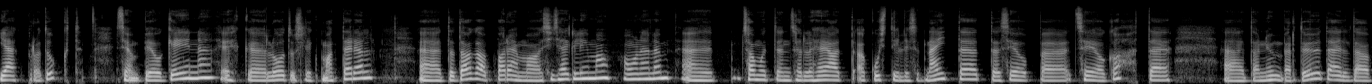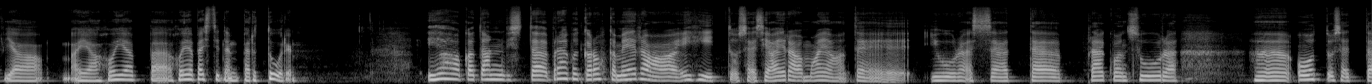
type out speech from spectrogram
jääkprodukt, see on biogeenne ehk äh, looduslik materjal, ta tagab parema sisekliima hoonele, samuti on seal head akustilised näitajad, ta seob CO kahte, ta on ümbertöödeldav ja, ja hoiab, hoiab hästi temperatuuri jaa, aga ta on vist äh, praegu ikka rohkem eraehituses ja eramajade juures, et äh, praegu on suur äh, ootus, et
